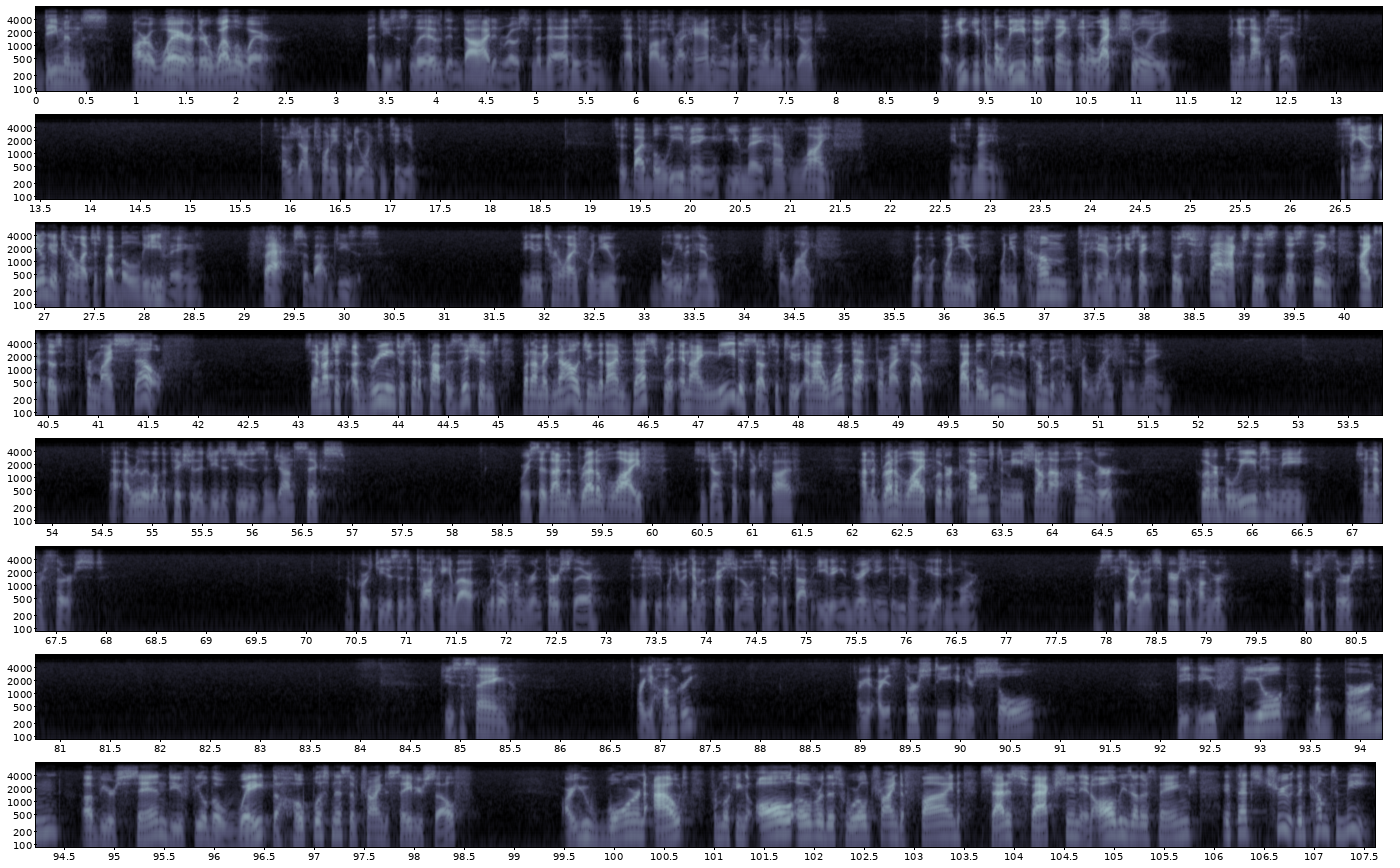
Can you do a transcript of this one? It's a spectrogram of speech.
Demons are aware, they're well aware that Jesus lived and died and rose from the dead, is in, at the Father's right hand, and will return one day to judge. Uh, you, you can believe those things intellectually and yet not be saved. So, how does John 20, 31 continue? It says, By believing you may have life in his name. He's saying you don't, you don't get eternal life just by believing facts about Jesus. You get eternal life when you believe in him for life. When you, when you come to him and you say, those facts, those, those things, I accept those for myself. See, I'm not just agreeing to a set of propositions, but I'm acknowledging that I'm desperate and I need a substitute and I want that for myself. By believing, you come to him for life in his name. I really love the picture that Jesus uses in John 6, where he says, I'm the bread of life. This is John 6 35. I'm the bread of life. Whoever comes to me shall not hunger. Whoever believes in me shall never thirst. Of course, Jesus isn't talking about literal hunger and thirst there, as if you, when you become a Christian, all of a sudden you have to stop eating and drinking because you don't need it anymore. He's talking about spiritual hunger, spiritual thirst. Jesus is saying, Are you hungry? Are you, are you thirsty in your soul? Do, do you feel the burden of your sin? Do you feel the weight, the hopelessness of trying to save yourself? Are you worn out from looking all over this world trying to find satisfaction in all these other things? If that's true, then come to me.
